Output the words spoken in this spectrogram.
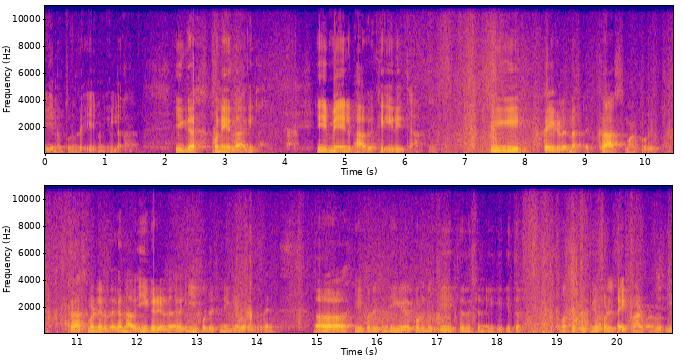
ಏನು ತೊಂದರೆ, ಏನೂ ಇಲ್ಲ. ಈಗ ಕೊನೆಯದಾಗಿ ಈ ಮೇಲ್ಭಾಗಕ್ಕೆ ಈ ರೀತಿ ಹಾಕಬೇಕು. ಈ ಕೈಗಳನ್ನು ಕ್ರಾಸ್ ಮಾಡ್ಕೋಬೇಕು. ಕ್ರಾಸ್ ಮಾಡಿ ಹಿಡಿದಾಗ ನಾವು ಈ ಕಡೆ ಹಿಡಿದಾಗ ಈ ಪೊಸಿಷನ್ ಹಿಂಗೆ ಬರುತ್ತದೆ ಈ ಪೊಸಿಷನ್ ಹೀಗೆ ಹೇಳ್ಕೊಂಡು ಈ ಪೊಸಿಷನ್ ಹೀಗೆ ಈ ಥರ ಮತ್ತು ಕುತ್ತಿಗೆ ಫುಲ್ ಟೈಟ್ ಮಾಡಬಾರ್ದು, ಈ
